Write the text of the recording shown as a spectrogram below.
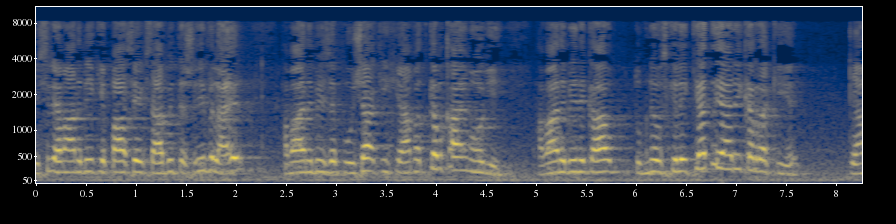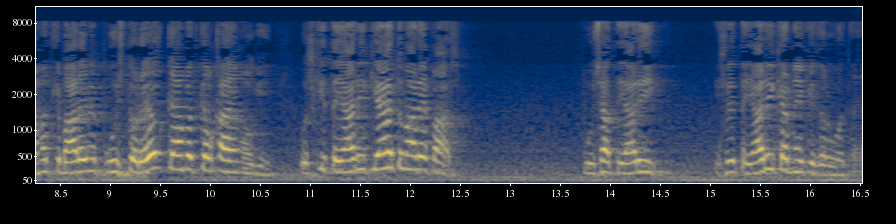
اس لیے ہمارے نبی کے پاس ایک ثابت تشریف لائے، ہمارے نبی سے پوچھا کہ قیامت کب قائم ہوگی؟ ہمارے نبی نے کہا، تم نے اس کے لیے کیا تیاری کر رکھی ہے؟ قیامت کے بارے میں پوچھ تو رہے ہو قیامت کب قائم ہوگی؟ اس کی تیاری کیا ہے تمہارے پاس؟ پوچھا تیاری اس لیے تیاری کرنے کی ضرورت ہے۔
